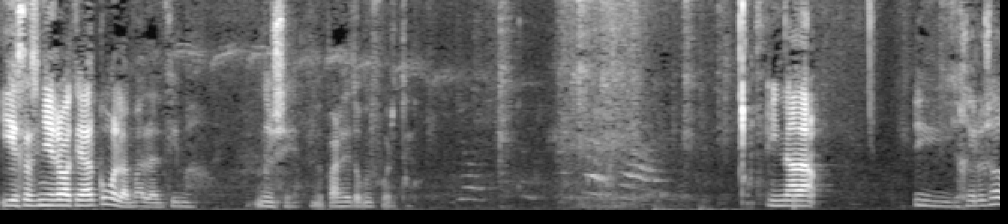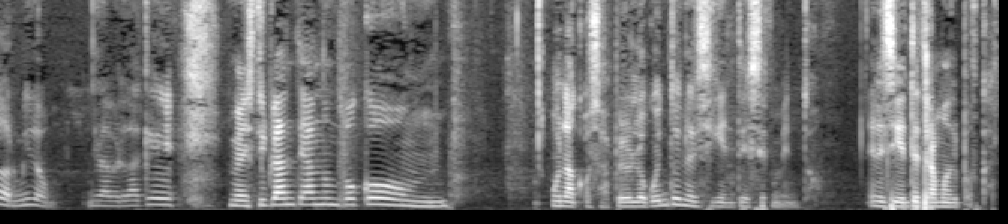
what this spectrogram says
Y esta señora va a quedar como la mala encima. No sé, me parece todo muy fuerte. Y nada, y Gelo se ha dormido. Y la verdad que me estoy planteando un poco mm, una cosa, pero lo cuento en el siguiente segmento, en el siguiente tramo del podcast.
